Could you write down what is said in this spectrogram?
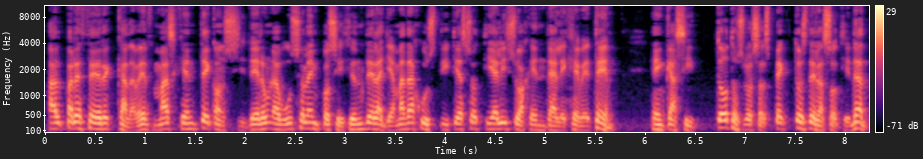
Al parecer, cada vez más gente considera un abuso la imposición de la llamada justicia social y su agenda LGBT, en casi todos los aspectos de la sociedad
